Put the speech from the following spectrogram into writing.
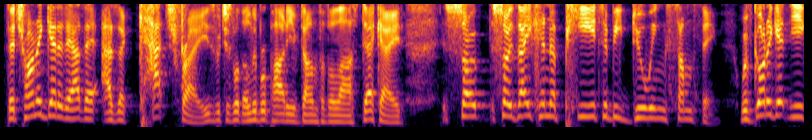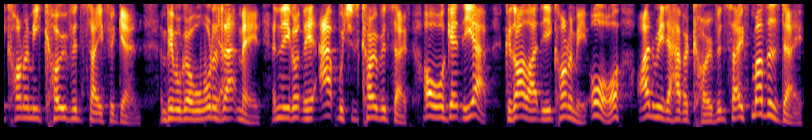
they're trying to get it out there as a catchphrase which is what the liberal party have done for the last decade so so they can appear to be doing something We've got to get the economy COVID safe again. And people go, well, what does that mean? And then you've got the app, which is COVID safe. Oh, I'll get the app because I like the economy. Or I need to have a COVID safe Mother's Day.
